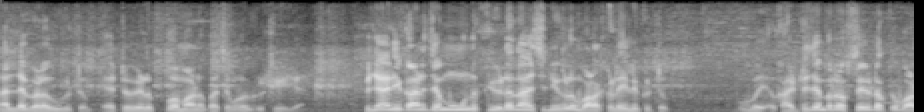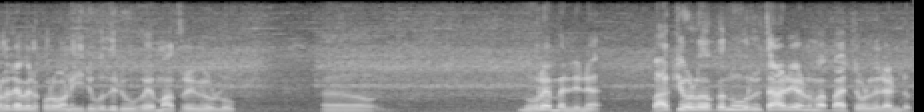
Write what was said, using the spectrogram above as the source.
നല്ല വിളവ് കിട്ടും. ഏറ്റവും എളുപ്പമാണ് പച്ചമുളക് കൃഷി ചെയ്യാൻ. ഇപ്പം ഞാൻ ഈ കാണിച്ച മൂന്ന് കീടനാശിനികളും വളക്കടയിൽ കിട്ടും. ഹൈഡ്രജൻ പെറോക്സൈഡൊക്കെ വളരെ വിലക്കുറവാണ്. ഇരുപത് രൂപ മാത്രമേ ഉള്ളൂ. നൂറ് എം എല്ലിന്. ബാക്കിയുള്ളതൊക്കെ നൂറിൽ താഴെയാണ് ബാറ്റുള്ള രണ്ടും.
